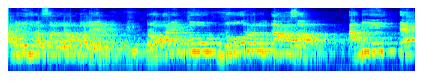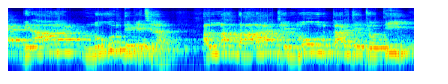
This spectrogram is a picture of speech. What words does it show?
আলাইহি ওয়াসাল্লাম বলেন রাআইতু নূরাল আযম আমি এক বিরাট নূর দেখেছিলাম। আল্লাহ তাআলার যে নূর, তার যে জ্যোতি,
